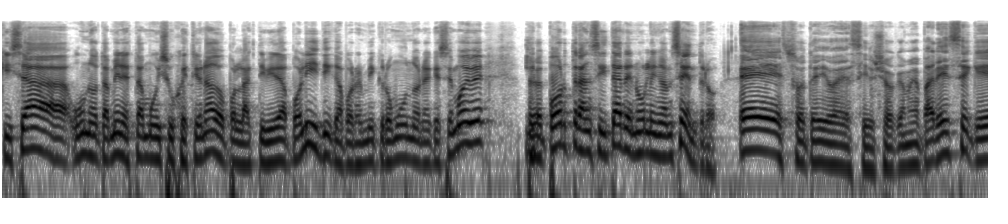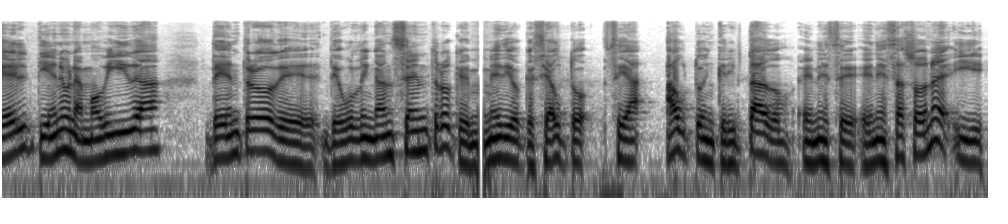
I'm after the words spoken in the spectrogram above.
quizá uno también está muy sugestionado por la actividad política, por el micromundo en el que se mueve y por transitar en Hurlingham Centro. Eso te iba a decir yo, que me parece que él tiene una movida dentro de, de Hurlingham Centro que medio que se auto se ha autoencriptado en ese en esa zona y,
